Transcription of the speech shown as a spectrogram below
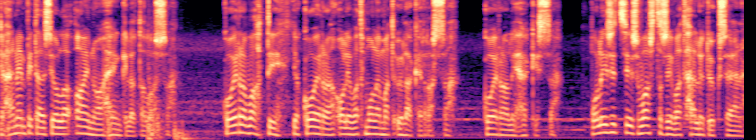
ja hänen pitäisi olla ainoa henkilö talossa. Koiravahti ja koira olivat molemmat yläkerrassa. Koira oli häkissä. Poliisit siis vastasivat hälytykseen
